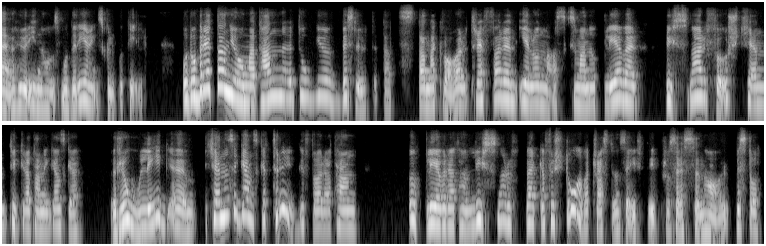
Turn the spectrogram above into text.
eh, hur innehållsmoderering skulle gå till. Och då berättade han ju om att han eh, tog ju beslutet att stanna kvar, träffar en Elon Musk som han upplever lyssnar först, känner, tycker att han är ganska rolig, eh, känner sig ganska trygg för att han upplever att han lyssnar och verkar förstå vad trust and safety-processen har bestått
